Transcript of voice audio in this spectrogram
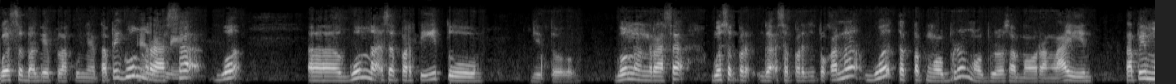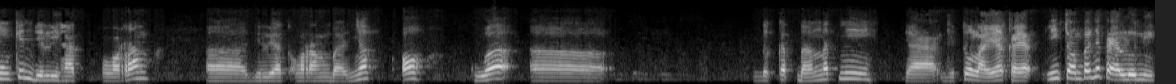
gue sebagai pelakunya. Tapi gue ngerasa gue eh gue nggak seperti itu gitu. Gue nggak ngerasa gue seper nggak seperti itu karena gue tetap ngobrol-ngobrol sama orang lain. Tapi mungkin dilihat orang, eh, dilihat orang banyak, oh gue eh, deket banget nih. Ya gitulah ya kayak ini contohnya kayak lu nih,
